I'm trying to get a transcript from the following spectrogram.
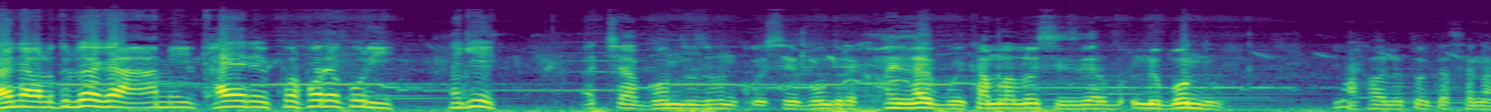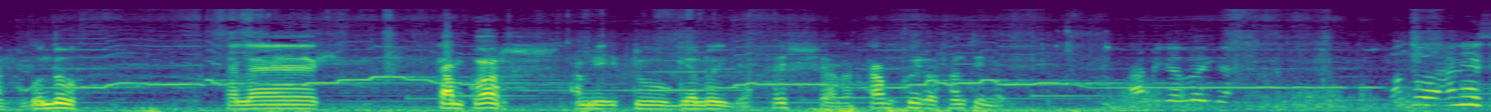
ভাই না বলো তুই লয়ে গা আমি খাই রে পরে করি নাকি? আচ্ছা বন্ধু যখন কইছে বন্ধুরে খাই লাগবে কামলা লইছি যে আর বন্ধু। না খাওয়ালে তো না। বন্ধু তাহলে কাম কর আমি একটু গেলই গা। এই শালা কাম কইরা শান্তি নাই। আমি গেলই গা। বন্ধু আনিস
